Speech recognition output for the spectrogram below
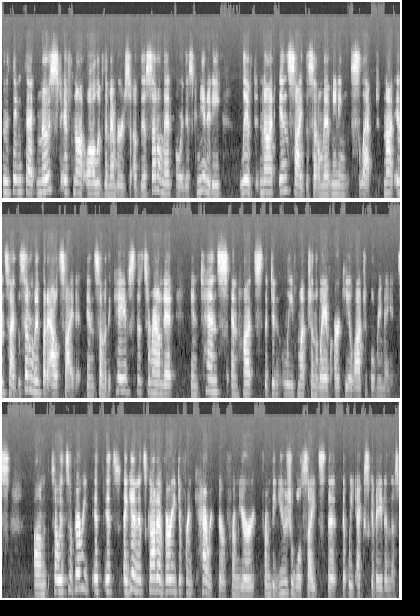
who think that most, if not all, of the members of this settlement or this community lived not inside the settlement, meaning slept not inside the settlement, but outside it, in some of the caves that surround it, in tents and huts that didn't leave much in the way of archaeological remains. Um, so it's a very, it, it's again, it's got a very different character from your from the usual sites that that we excavate in this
